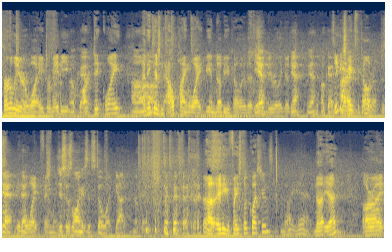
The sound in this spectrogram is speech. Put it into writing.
pearlier white or maybe Okay. Arctic white. I think Oh. there's an Alpine white BMW color that yeah, should be really good. Yeah, yeah, okay. So you can All change right. the color up just Yeah, in yeah. the white family. Just as long as it's still white. Got it. Okay. Uh, any Facebook questions? Not yet. Not yet? All right.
